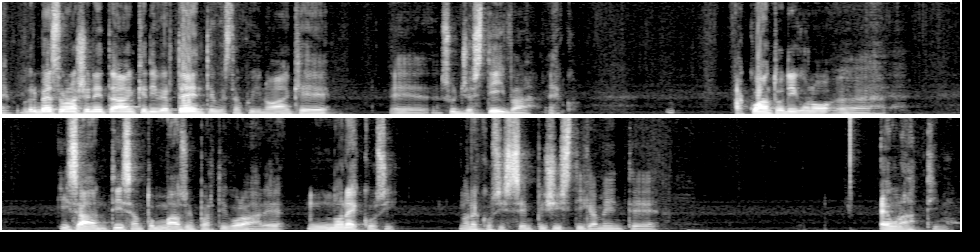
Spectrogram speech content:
Ecco, potrebbe essere una scenetta anche divertente questa qui, no? anche eh, suggestiva. Ecco. A quanto dicono eh, i santi, San Tommaso in particolare, non è così, non è così semplicisticamente, è un attimo.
